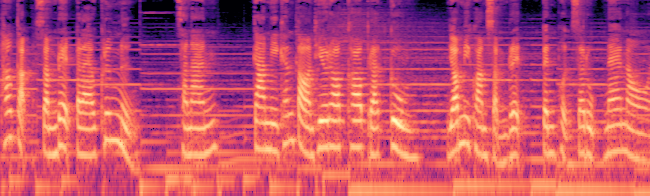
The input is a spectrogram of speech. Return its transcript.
เท่ากับสำเร็จไปแล้วครึ่งหนึ่ง ฉะนั้น การมีขั้นตอนที่รอบคอบรัดกุม ย่อมมีความสำเร็จเป็นผลสรุปแน่นอน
